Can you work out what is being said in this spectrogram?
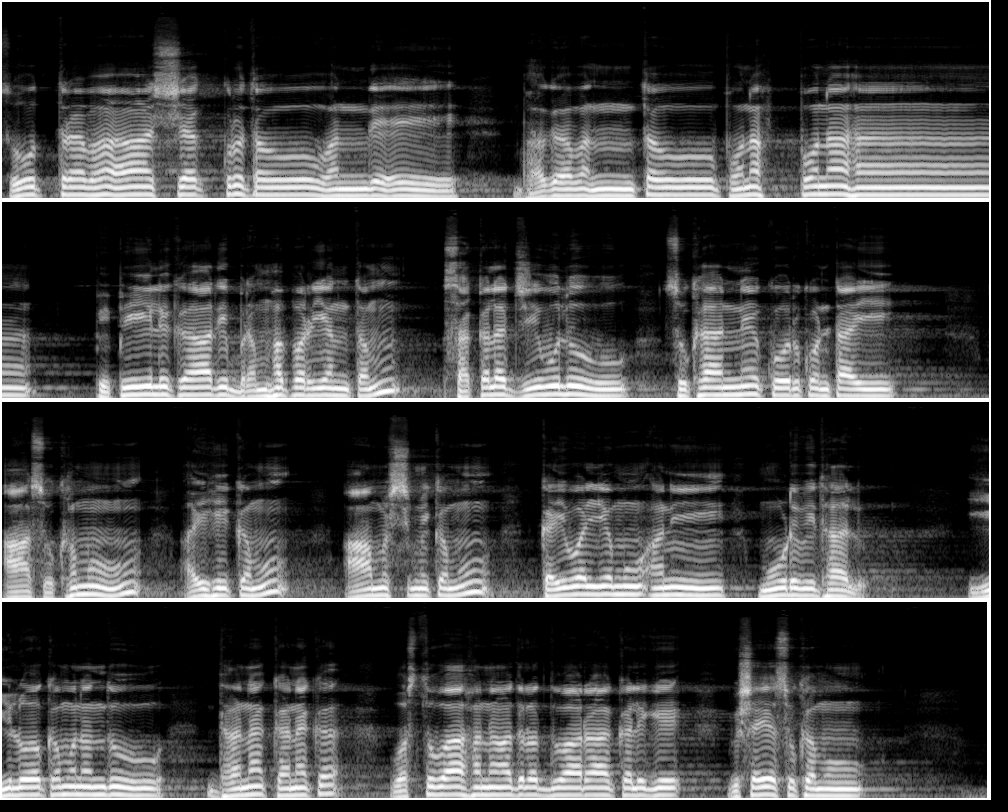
सूत्रभाष्यकृतौ वन्दे भगवन्तौ पुनः पुनः పిపీలికాది బ్రహ్మపర్యంతం సకల జీవులు సుఖాన్నే కోరుకుంటాయి. ఆ సుఖము ఐహికము ఆముష్మికము కైవల్యము అని మూడు విధాలు. ఈ లోకమునందు ధన కనక వస్తువాహనాదుల ద్వారా కలిగే విషయ సుఖము.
